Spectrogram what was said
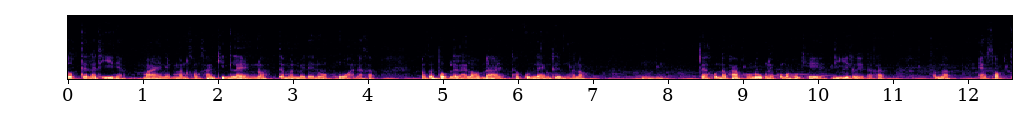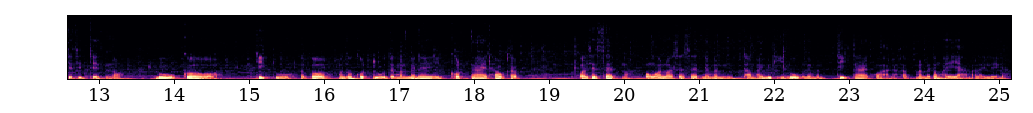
ตบแต่ละทีเนี่ยไม้เนี่ยมันค่อนข้างกินแรงเนาะแต่มันไม่ได้หน่วงหัวนะครับ มันก็ตบหลาย ๆ รอบได้ ถ้าคุณแรงถึงนะเนาะแต่คุณภาพของลูกเนี่ยผมว่าโอเคดีเลยนะครับสำหรับ a s o c 77 เนาะลูกก็จิกอยู่แล้วก็มันก็กดอยู่แต่มันไม่ได้กดง่ายเท่ากับร้อยเซตเนาะผมว่าร้อยเซตเนี่ยมันทำให้วิธีลูกเนี่ยมันจิกง่ายกว่านะครับ มันไม่ต้องพยายามอะไรเลยเนี่ย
